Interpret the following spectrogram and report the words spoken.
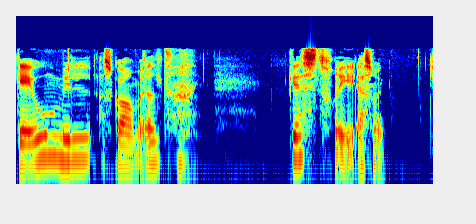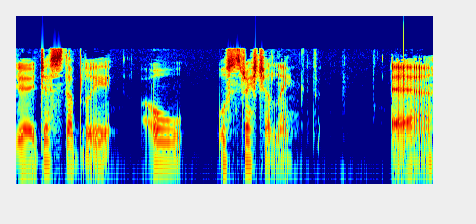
gave, mild og skår om alt, gæstfri, altså gæstabli og, og stretcher længt eh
